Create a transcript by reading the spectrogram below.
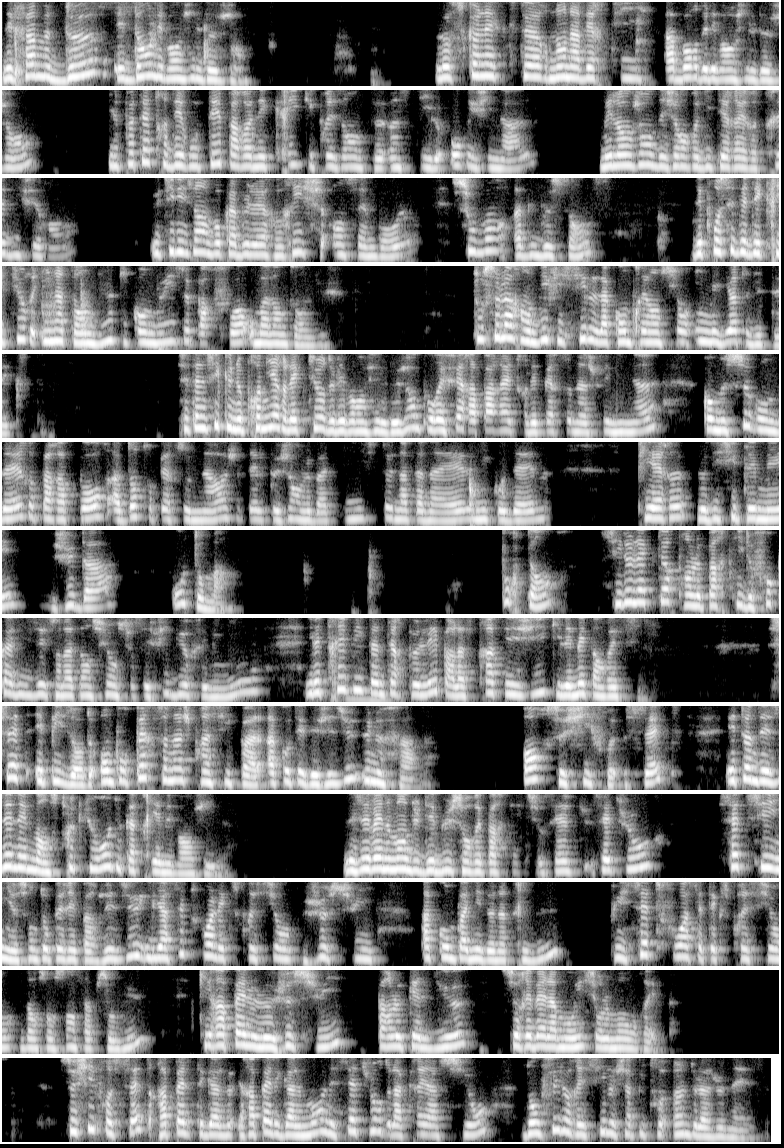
les femmes de et dans l'évangile de Jean. Lorsqu'un lecteur non averti aborde l'évangile de Jean, il peut être dérouté par un écrit qui présente un style original, mélangeant des genres littéraires très différents, utilisant un vocabulaire riche en symboles, souvent à double sens, des procédés d'écriture inattendus qui conduisent parfois au malentendu. Tout cela rend difficile la compréhension immédiate du texte. C'est ainsi qu'une première lecture de l'évangile de Jean pourrait faire apparaître les personnages féminins comme secondaires par rapport à d'autres personnages tels que Jean le Baptiste, Nathanaël, Nicodème, Pierre, le disciple aimé, Judas ou Thomas. Pourtant, si le lecteur prend le parti de focaliser son attention sur ces figures féminines, il est très vite interpellé par la stratégie qui les met en récit. Sept épisodes ont pour personnage principal, à côté de Jésus, une femme. Or, ce chiffre 7 est un des éléments structuraux du quatrième évangile. Les événements du début sont répartis sur sept jours. Sept signes sont opérés par Jésus. Il y a sept fois l'expression je suis accompagné d'un attribut, puis sept fois cette expression dans son sens absolu, qui rappelle le je suis par lequel Dieu se révèle à Moïse sur le mont Horeb. Ce chiffre 7 rappelle, également les sept jours de la création dont fait le récit le chapitre 1 de la Genèse.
